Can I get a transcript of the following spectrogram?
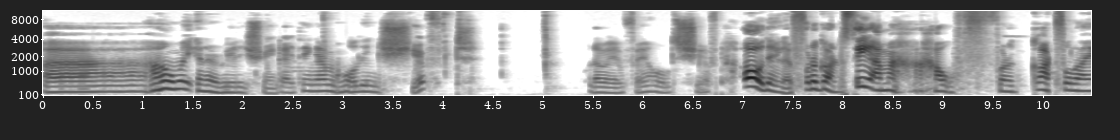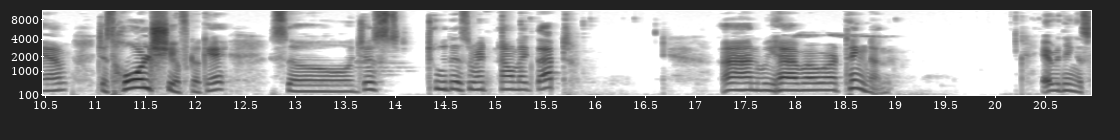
uh how am I gonna really shrink? I think I'm holding shift. Whatever if I hold shift? Oh there you go forgot. See I'm a, how forgetful I am. Just hold shift okay? So just do this right now like that. And we have our thing done. Everything is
